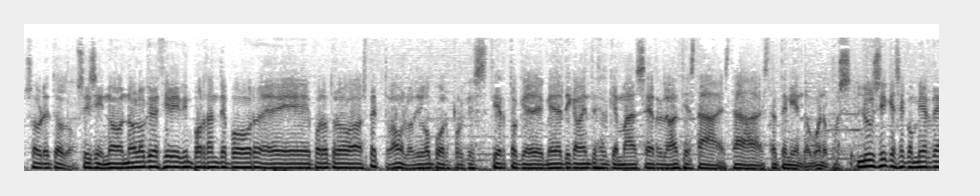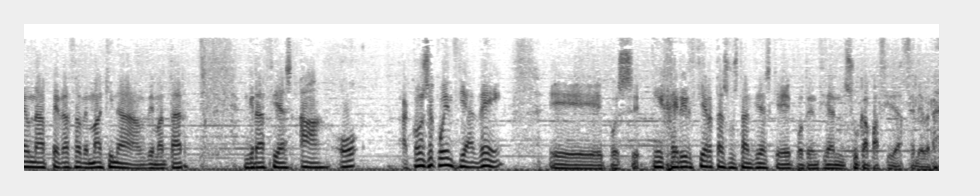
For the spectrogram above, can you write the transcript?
sobre todo. Sí, sí, no, no lo quiero decir de importante por, eh, por otro aspecto, vamos, lo digo por, porque es cierto que mediáticamente es el que más eh, relevancia está, está, está teniendo. Bueno, pues Lucy que se convierte en una pedazo de máquina de matar gracias a o a consecuencia de eh, pues ingerir ciertas sustancias que potencian su capacidad cerebral.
